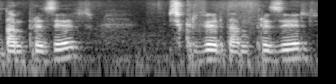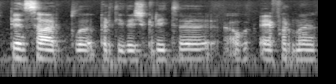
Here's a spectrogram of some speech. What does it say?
dá-me prazer, escrever dá-me prazer, pensar pela- a partir da escrita é a forma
